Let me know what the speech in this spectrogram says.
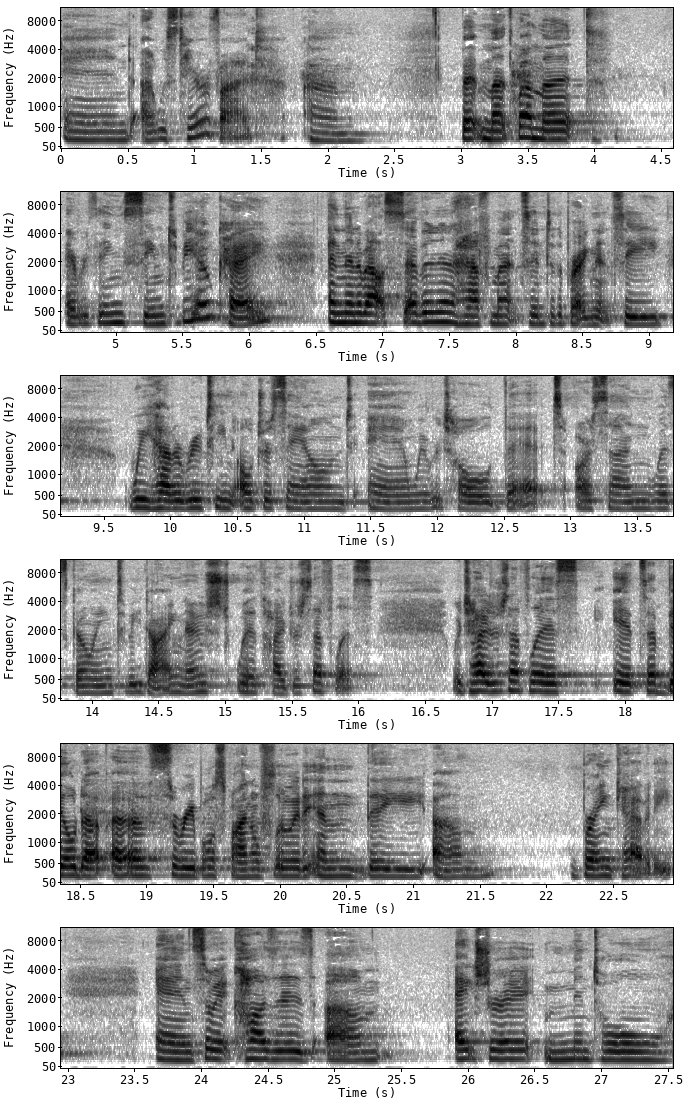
and I was terrified. Um, but month by month, everything seemed to be okay. And then, about seven and a half months into the pregnancy, we had a routine ultrasound and we were told that our son was going to be diagnosed with hydrocephalus which hydrocephalus it's a buildup of cerebral spinal fluid in the um, brain cavity and so it causes um, extra mental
